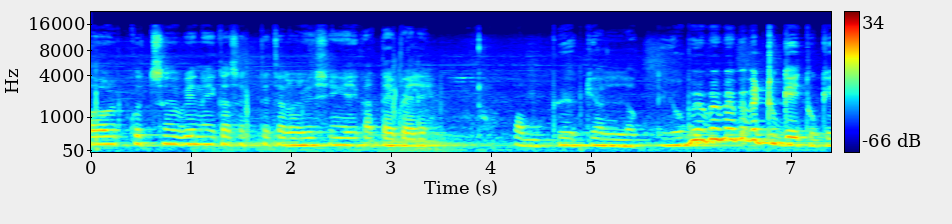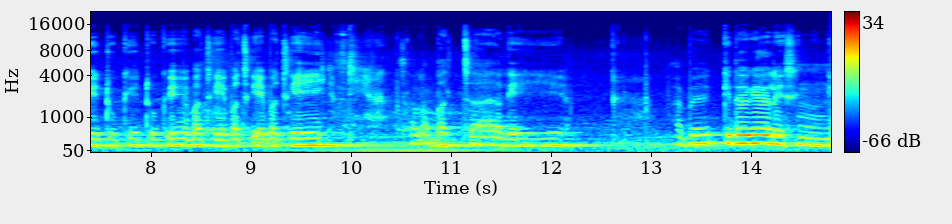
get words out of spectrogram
और कुछ भी नहीं कर सकते, चलो रेसिंग ये करते हैं पहले। अबे, क्या लगती है? अबे अबे अबे अबे ठुक गई ठुक गई ठुक गई ठुक गई बच गई बच गई बच गई साला बच्चा गई अबे किधर गया लेसिंग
